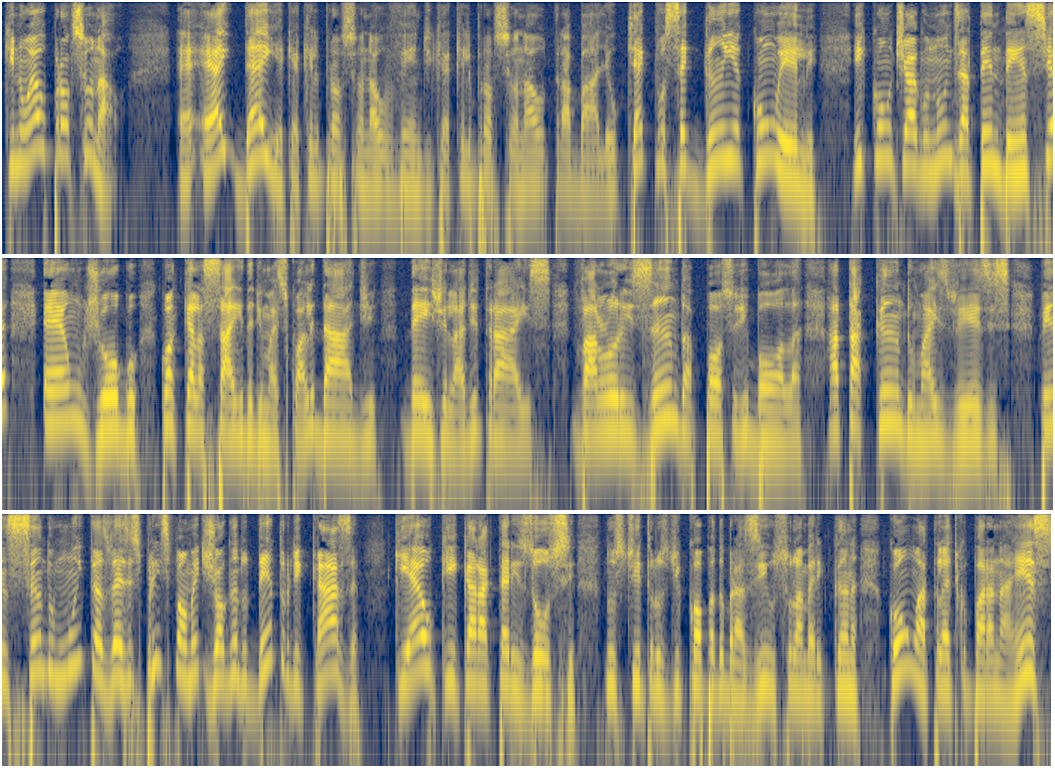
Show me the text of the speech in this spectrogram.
que não é o profissional. É, é, a ideia que aquele profissional vende, que aquele profissional trabalha. O que é que você ganha com ele? E com o Thiago Nunes, a tendência é um jogo com aquela saída de mais qualidade, desde lá de trás, valorizando a posse de bola, atacando mais vezes, pensando muitas vezes, principalmente jogando dentro de casa, que é o que caracterizou-se nos títulos de Copa do Brasil, Sul-Americana, com o Atlético Paranaense,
